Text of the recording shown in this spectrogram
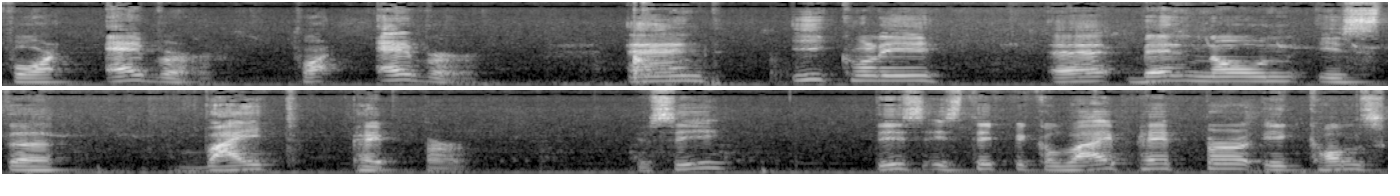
forever, forever. And equally uh, well known is the white pepper. You see, this is typical white pepper. It comes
